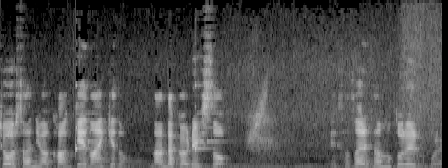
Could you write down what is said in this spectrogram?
調査には関係ないけど、なんだか嬉しそう。え、サザレさんも撮れるの？これ。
